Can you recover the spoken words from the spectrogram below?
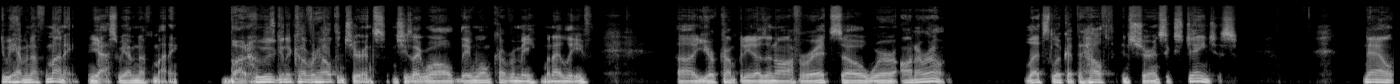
Do we have enough money? Yes, we have enough money but who's going to cover health insurance? And she's like, well, they won't cover me when I leave. Uh, your company doesn't offer it. So we're on our own. Let's look at the health insurance exchanges. Now,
